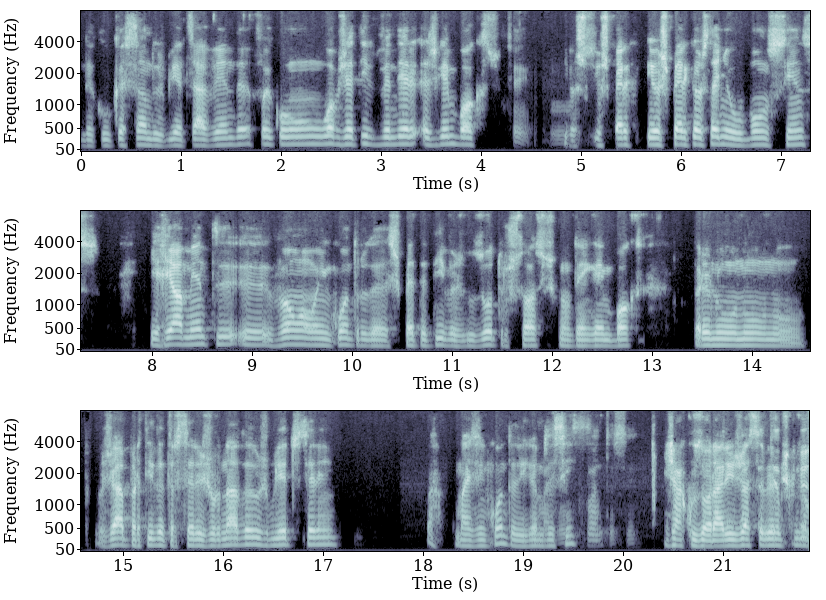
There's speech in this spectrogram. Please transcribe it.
da colocação dos bilhetes à venda, foi com o objetivo de vender as game boxes. Sim, Eu, eu espero, eu espero que eles tenham o bom senso e realmente eh, vão ao encontro das expectativas dos outros sócios que não têm game box para no, no- no- já a partir da terceira jornada os bilhetes serem ah, mais em conta, digamos mais assim, conta, já que os horários já sabemos que não.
